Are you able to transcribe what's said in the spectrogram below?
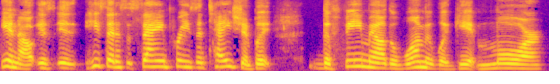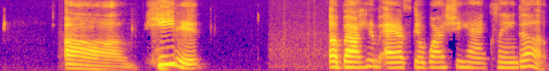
you know it's it, he said it's the same presentation but the female the woman would get more um heated about him asking why she hadn't cleaned up.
